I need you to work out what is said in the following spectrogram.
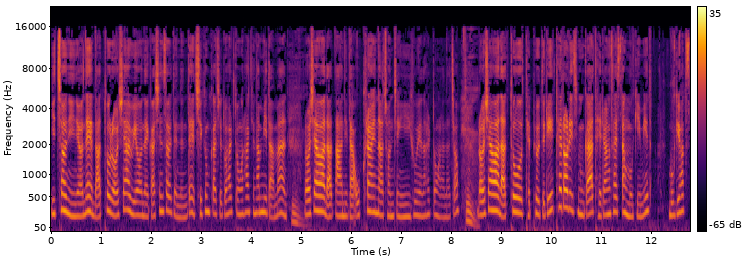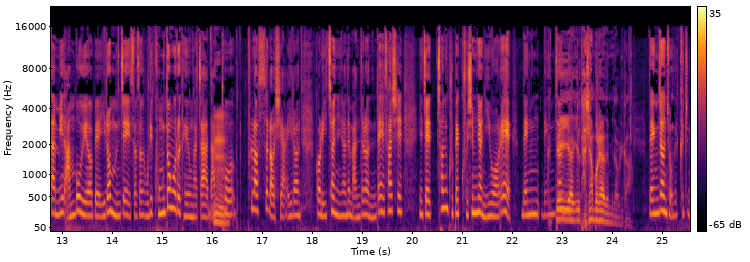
네. 2002년에 나토 러시아 위원회가 신설됐는데 지금까지도 활동을 하긴 합니다만 음. 러시아와 나 아니다 우크라이나 전쟁 이후에는 활동을 안 하죠. 음. 러시아와 나토 대표들이 테러리즘과 대량 살상 무기 및 무기 확산 및 안보 위협에 이런 문제에 있어서는 우리 공동으로 대응하자. 나토 음. 플러스 러시아 이런 걸 2002년에 만들었는데 사실 이제 1990년 2월에 냉 냉전 그때 이야기를 다시 한번 해야 됩니다, 우리가. 냉전 종 그, 그,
